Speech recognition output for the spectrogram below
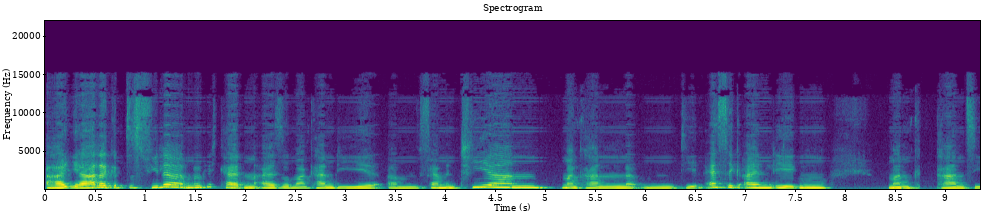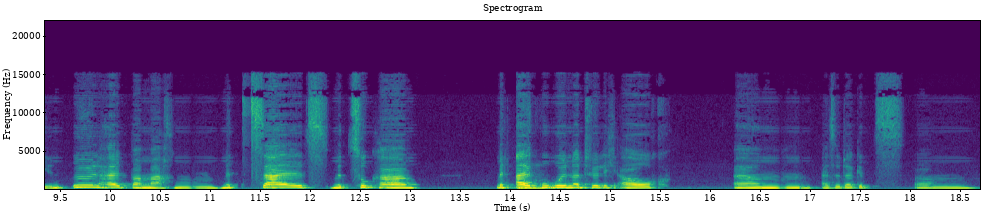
Ah, ja, da gibt es viele Möglichkeiten. Also man kann die ähm, fermentieren, man kann ähm, die in Essig einlegen, man kann sie in Öl haltbar machen, mit Salz, mit Zucker, mit mhm. Alkohol mhm. natürlich auch. Ähm, also da gibt es ähm,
